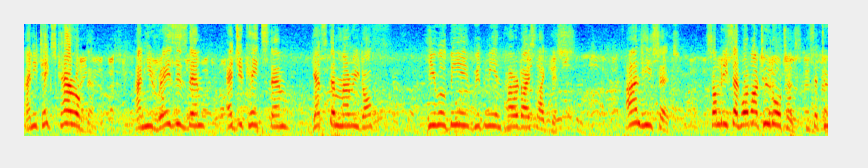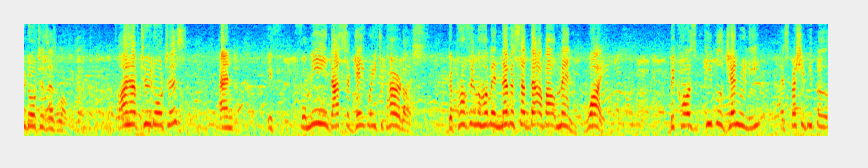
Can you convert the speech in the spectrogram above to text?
and he takes care of them and he raises them, educates them, gets them married off, he will be with me in paradise like this. And he said, somebody said, what about two daughters? He said, two daughters as well. I have two daughters and if for me that's the gateway to paradise. The Prophet Muhammad never said that about men. Why? Because people generally, especially people,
